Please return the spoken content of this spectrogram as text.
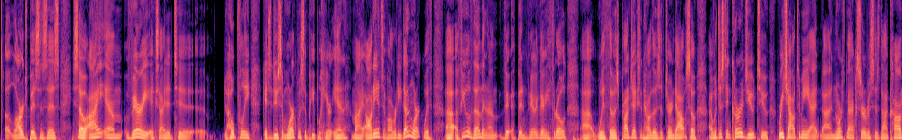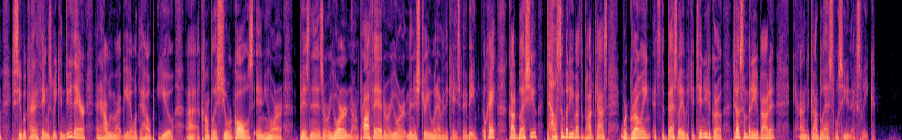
uh, large businesses. So I am very excited to. Uh, hopefully get to do some work with some people here in my audience. I've already done work with uh, a few of them, and I'm ve- have been very, very thrilled uh, with those projects and how those have turned out. So I would just encourage you to reach out to me at uh, northmacservices.com, see what kind of things we can do there and how we might be able to help you uh, accomplish your goals in your business or your nonprofit or your ministry, whatever the case may be. Okay? God bless you. Tell somebody about the podcast. We're growing. It's the best way we continue to grow. Tell somebody about it. And God bless. We'll see you next week.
